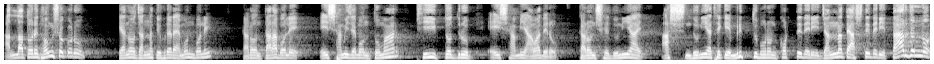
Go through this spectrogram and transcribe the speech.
আল্লাহ তোরে ধ্বংস করুক। কেন জান্নাতি হুরেরা এমন বলে? কারণ তারা বলে, এই স্বামী যেমন তোমার, ঠিক তদ্রুপ এই স্বামী আমাদেরও। কারণ সে দুনিয়ায় আস, দুনিয়া থেকে মৃত্যুবরণ করতে দেরি, জান্নাতে আসতে দেরি। তার জন্য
